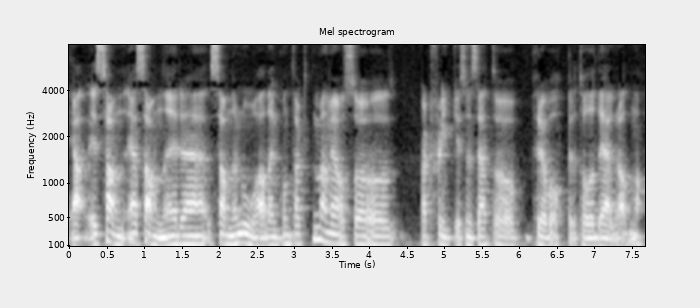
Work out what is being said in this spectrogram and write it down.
ja, jeg savner, jeg savner, eh, savner, noe av den kontakten, men vi har også vært flinke, syns jeg, til å prøve å opprettholde deler av den. da.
